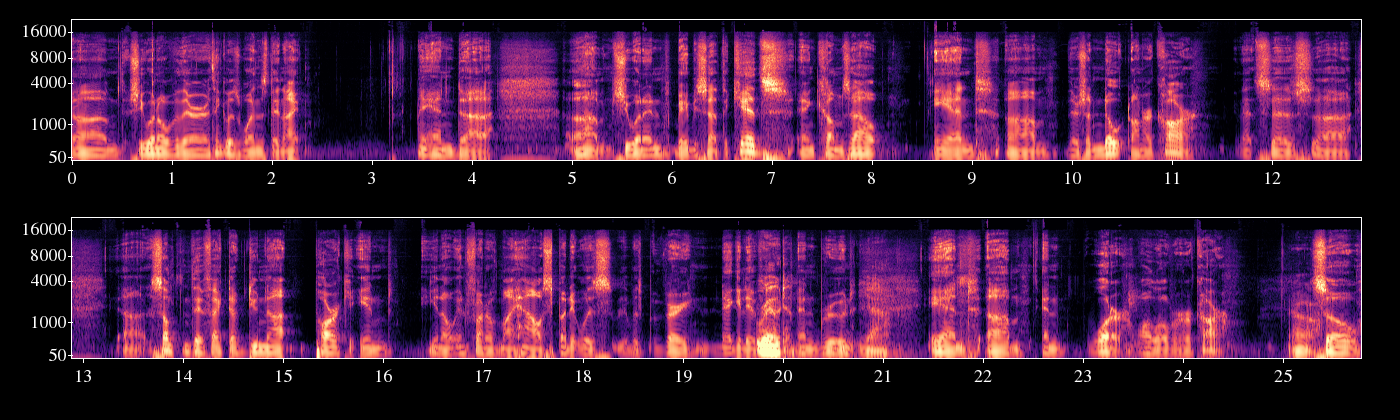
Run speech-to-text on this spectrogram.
um, she went over there. I think it was Wednesday night, and uh, um, she went in, babysat the kids, and comes out, and um, there's a note on her car that says uh, uh, something to the effect of "Do not park in." You know, in front of my house, but it was it was very negative, Rude. and rude, Yeah. and um, and water all over her car. Oh. So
